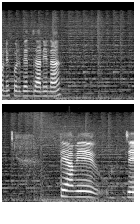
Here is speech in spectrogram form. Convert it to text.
মনে করবেন জানি না। তে আমি যে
